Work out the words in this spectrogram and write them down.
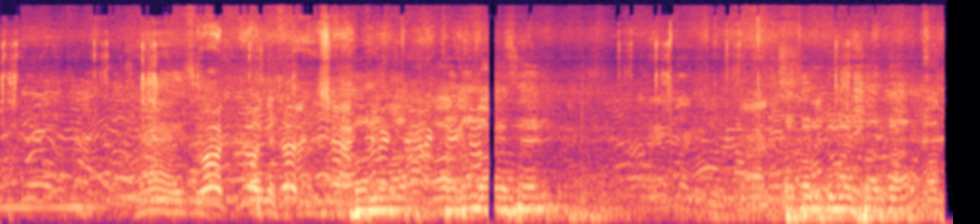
ধন্যবাদ। প্রধান তপন কুমার সরকার।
